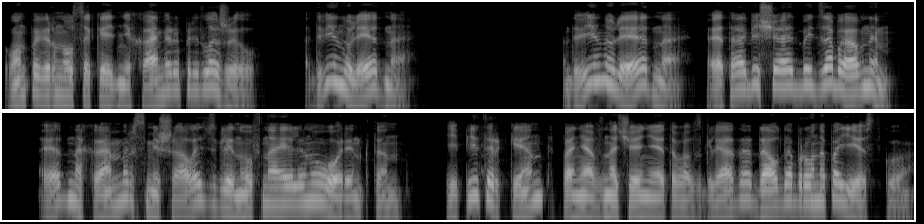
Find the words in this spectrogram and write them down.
Он повернулся к Эдне Хаммер и предложил. «Двинули, Эдна». «Двинули, Эдна. Это обещает быть забавным». Эдна Хаммер смешалась, взглянув на Элену Уоррингтон. И Питер Кент, поняв значение этого взгляда, дал добро на поездку.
